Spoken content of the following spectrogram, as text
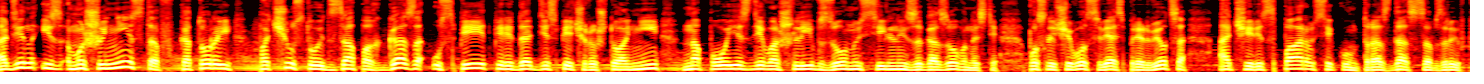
Один из машинистов, который почувствует запах газа, успеет передать диспетчеру, что они на поезде вошли в зону сильной загазованности, после чего связь прервется, а через пару секунд раздастся взрыв.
